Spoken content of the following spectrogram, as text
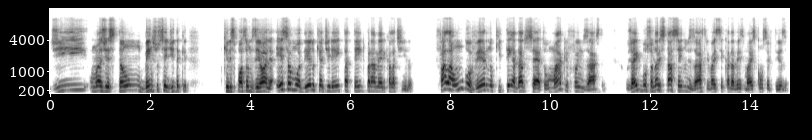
de uma gestão bem sucedida que que eles possam dizer: olha, esse é o modelo que a direita tem para a América Latina. Fala um governo que tenha dado certo. O Macri foi um desastre. O Jair Bolsonaro está sendo um desastre e vai ser cada vez mais, com certeza,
